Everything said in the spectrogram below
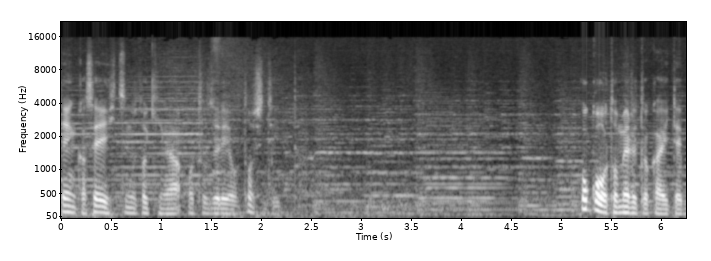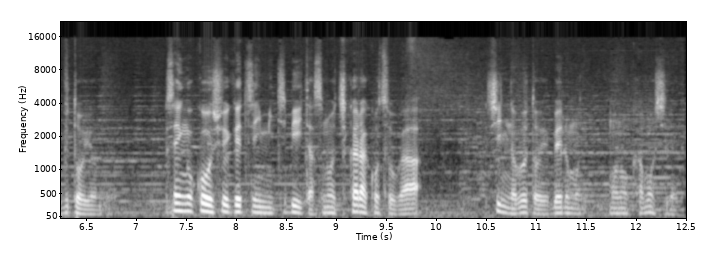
天下征筆の時が訪れようとしていた。矛を止めると書いて武と読む。戦国を終結に導いたその力こそが真の武と呼べるものかもしれない。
